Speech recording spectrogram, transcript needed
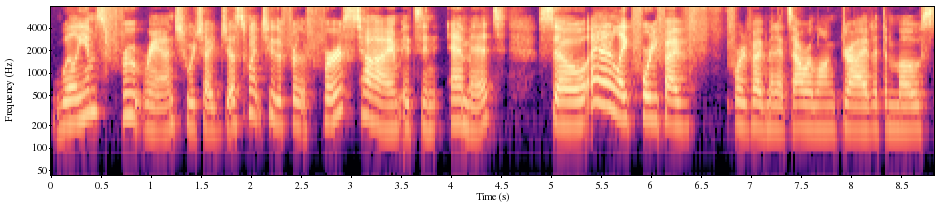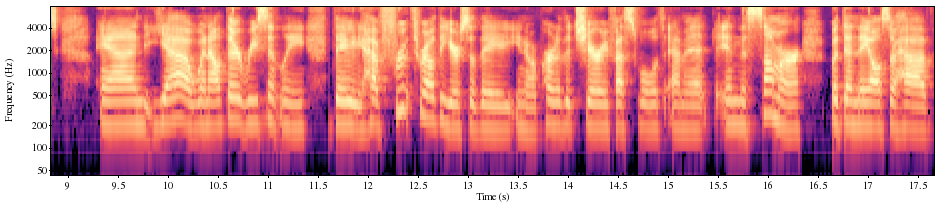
Williams Fruit Ranch, which I just went to the, for the first time. It's in Emmett. So eh, like 45 45 minutes, hour long drive at the most. And yeah, went out there recently. They have fruit throughout the year. So they, you know, are part of the cherry festival with Emmett in the summer, but then they also have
